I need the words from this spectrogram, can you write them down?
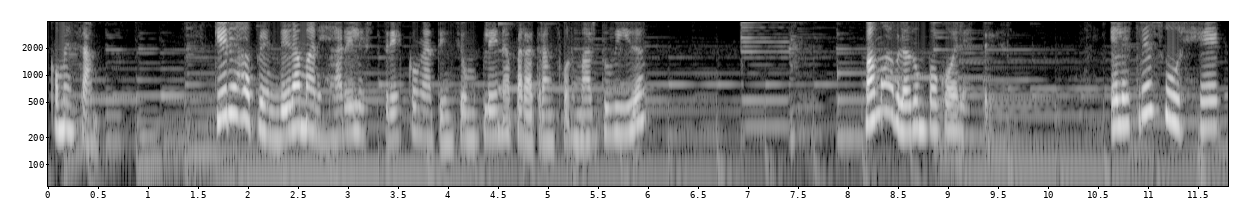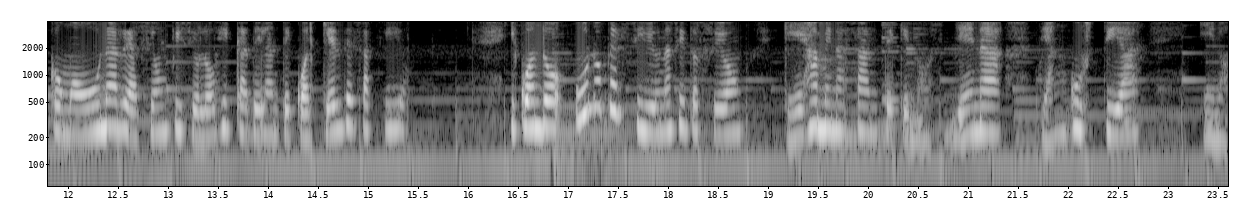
Comenzamos. ¿Quieres aprender a manejar el estrés con atención plena para transformar tu vida? Vamos a hablar un poco del estrés. El estrés surge como una reacción fisiológica delante de cualquier desafío. Y cuando uno percibe una situación que es amenazante, que nos llena de angustia y nos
